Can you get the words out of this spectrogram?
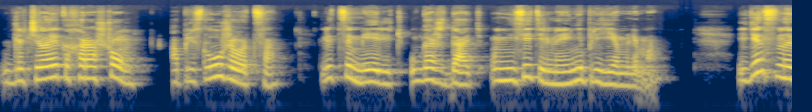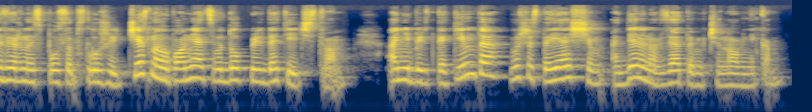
для человека хорошо, а прислуживаться, лицемерить, угождать унизительно и неприемлемо. Единственный верный способ служить – честно выполнять свой долг перед Отечеством, а не перед каким-то вышестоящим отдельно взятым чиновником.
